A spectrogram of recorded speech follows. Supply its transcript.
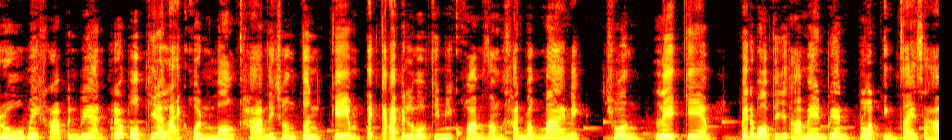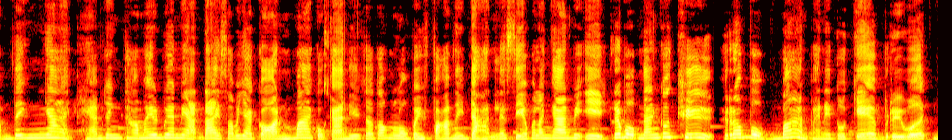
รู้ไหมครับเพื่อนๆระบบที่หลายๆคนมองข้ามในช่วงต้นเกม แต่กลายเป็นระบบที่มีความสำคัญมากๆ ใน ช่วงเลดเกม เป็นระบบที่จะทำให้เพื่อนๆปลดอินไซต์3ได้ง่าย แถมยังทำให้เพื่อนๆเนี่ยได้ทรัพยากรมากกว่าการที่จะต้องลงไปฟาร์มในด่าน และเสียพลังงานไปอีก ระบบนั้นก็คือ ระบบบ้านภายในตัวเกม Reverse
